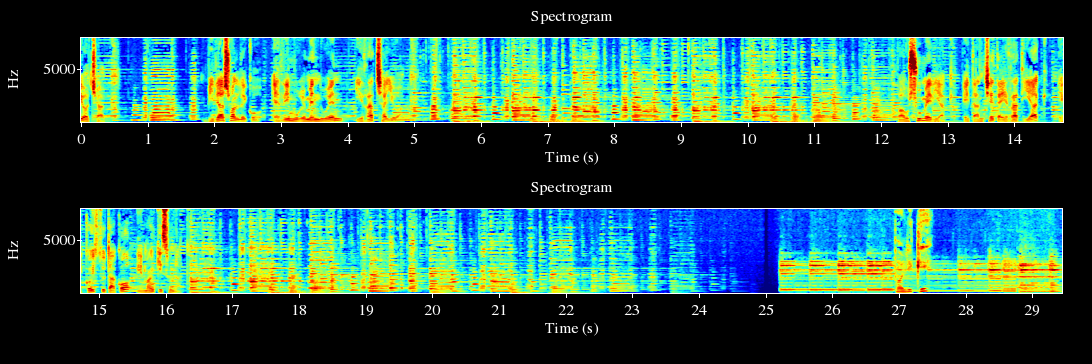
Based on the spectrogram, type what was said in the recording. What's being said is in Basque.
Herri hotxak Bidasoaldeko herri mugimenduen irratsaioak. Pausu mediak eta antxeta irratiak ekoiztutako emankizunak. Poliki,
